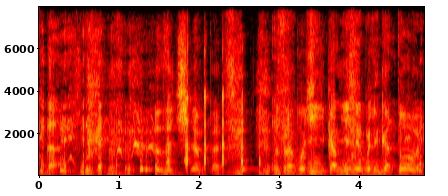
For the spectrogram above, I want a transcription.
да. Зачем-то. Разработчики ко мне не были готовы.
